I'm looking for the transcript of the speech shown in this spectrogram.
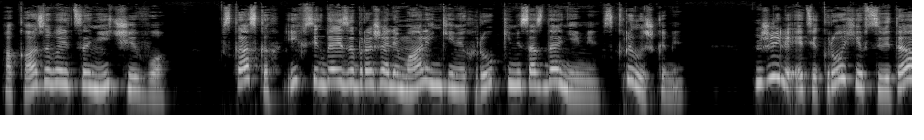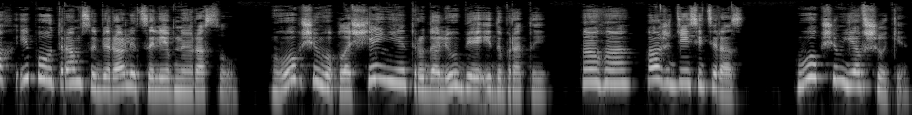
Оказывается, ничего. В сказках их всегда изображали маленькими хрупкими созданиями с крылышками. Жили эти крохи в цветах и по утрам собирали целебную росу. В общем, воплощение трудолюбия и доброты. Ага, аж десять раз. В общем, я в шоке.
